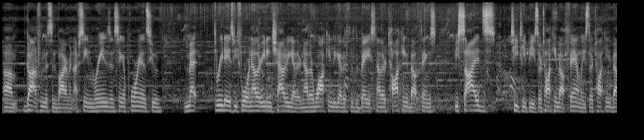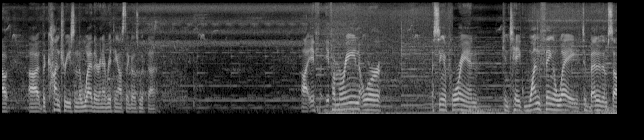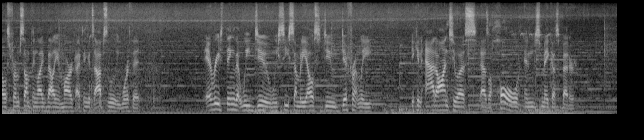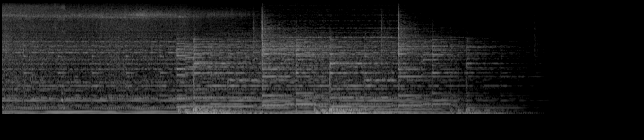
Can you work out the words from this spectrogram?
um, gotten from this environment. I've seen Marines and Singaporeans who have met three days before, now they're eating chow together, now they're walking together through the base, now they're talking about things besides TTPs. They're talking about families, they're talking about uh, the countries and the weather and everything else that goes with that. Uh, if, if a Marine or a Singaporean can take one thing away to better themselves from something like Valiant Mark, I think it's absolutely worth it. Everything that we do, we see somebody else do differently, it can add on to us as a whole and just make us better.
